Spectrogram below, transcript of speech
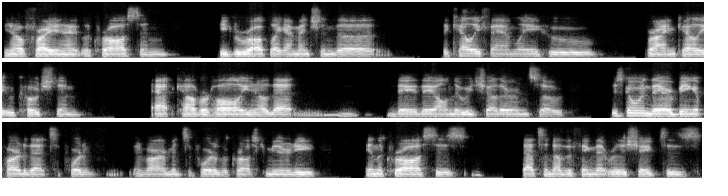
you know Friday night lacrosse and he grew up like I mentioned the the Kelly family who Brian Kelly who coached him at Calvert Hall, you know that they they all knew each other and so just going there being a part of that supportive environment, supportive lacrosse community in lacrosse is that's another thing that really shaped his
